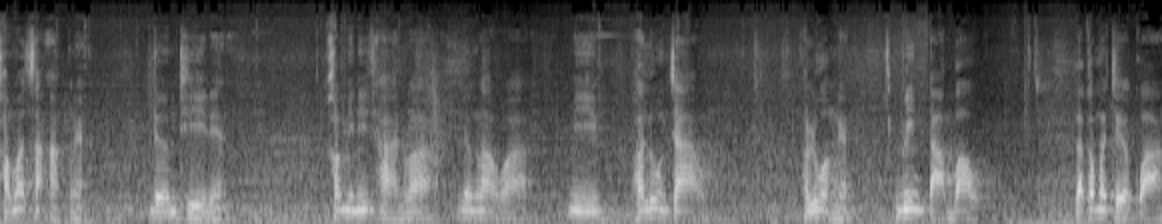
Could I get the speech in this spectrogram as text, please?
คำว่าสะอักเนี่ยเดิมทีเนี่ยเขามีนิทานว่าเรื่องเล่าว่า มีพระล่วงเจ้า พระล่วงเนี่ยวิ่งตามว่าวแล้วก็มาเจอกวาง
